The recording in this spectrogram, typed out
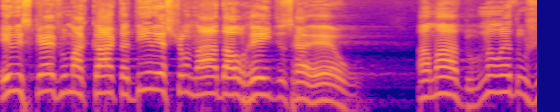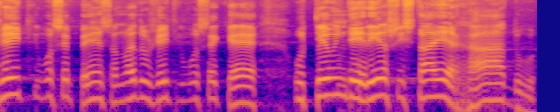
ele escreve uma carta direcionada ao rei de Israel. Amado, não é do jeito que você pensa, não é do jeito que você quer. O teu endereço está errado.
